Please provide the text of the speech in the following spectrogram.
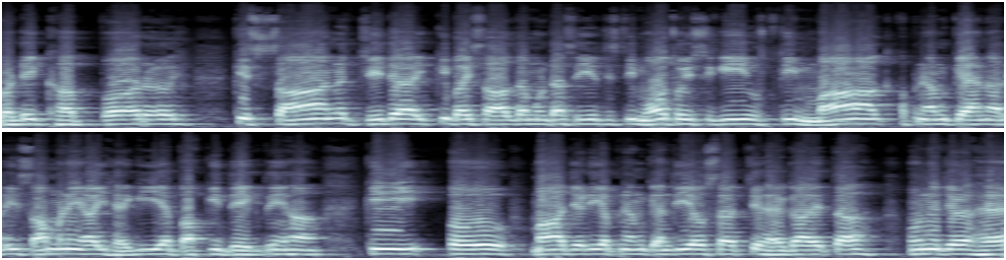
ਵੱਡੀ ਖਬਰ ਕਿਸਾਨ ਜਿਹਦਾ 21 22 ਸਾਲ ਦਾ ਮੁੰਡਾ ਸੀ ਜਿਸ ਦੀ ਮੌਤ ਹੋਈ ਸੀਗੀ ਉਸ ਦੀ ਮਾਂ ਆਪਣੇ ਆਪ ਨੂੰ ਕਹਿਣ ਵਾਲੀ ਸਾਹਮਣੇ ਆਈ ਹੈਗੀ ਹੈ ਬਾਕੀ ਦੇਖਦੇ ਹਾਂ ਕਿ ਉਹ ਮਾਂ ਜਿਹੜੀ ਆਪਣੇ ਆਪ ਨੂੰ ਕਹਿੰਦੀ ਹੈ ਉਹ ਸੱਚ ਹੈਗਾ ਇਹ ਤਾਂ ਹੁਣ ਜਿਹੜਾ ਹੈ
